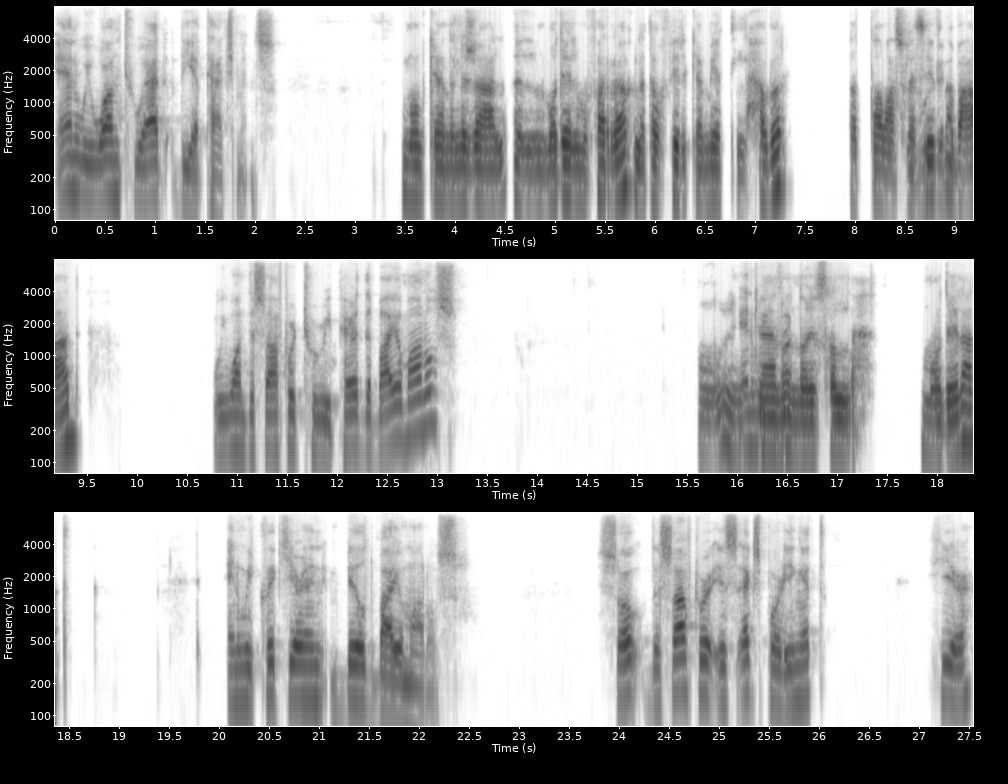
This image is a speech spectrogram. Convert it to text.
and we want to add the attachments. ممكن نجعل الموديل مفرغ لتوفير كمية الحبر للطابعة ثلاثية gonna- الأبعاد We want the software to repair the biomodels وإن And we كان click- إنه يصلح موديلات and we click here in build biomodels. So the software is exporting it here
